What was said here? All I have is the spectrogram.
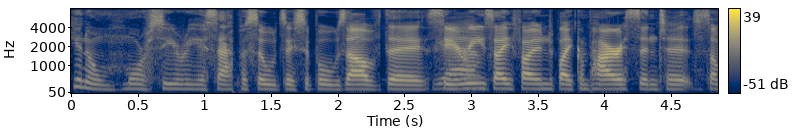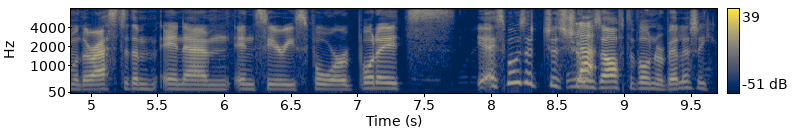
you know more serious episodes, I suppose, of the series. I found by comparison to, to some of the rest of them in um in series four. But it's yeah, I suppose it just La- shows off the vulnerability.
